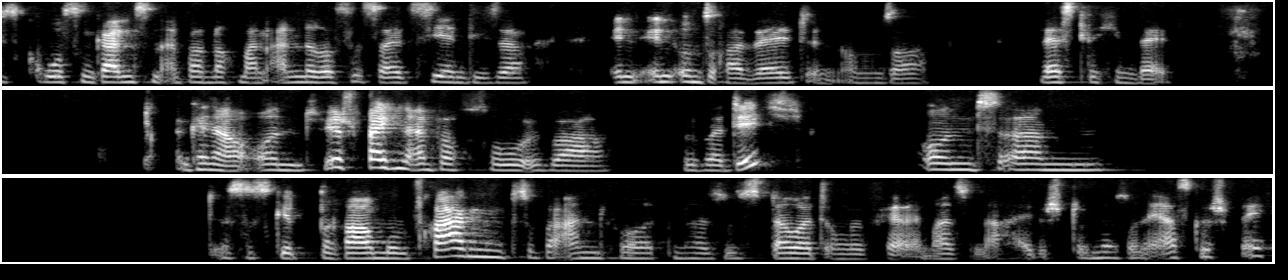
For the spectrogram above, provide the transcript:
des großen Ganzen einfach nochmal ein anderes ist als hier in dieser, in, in unserer Welt, in unserer westlichen Welt. Genau, und wir sprechen einfach so über, über dich. Und ähm, es, es gibt Raum, um Fragen zu beantworten. Also es dauert ungefähr immer so eine halbe Stunde, so ein Erstgespräch.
